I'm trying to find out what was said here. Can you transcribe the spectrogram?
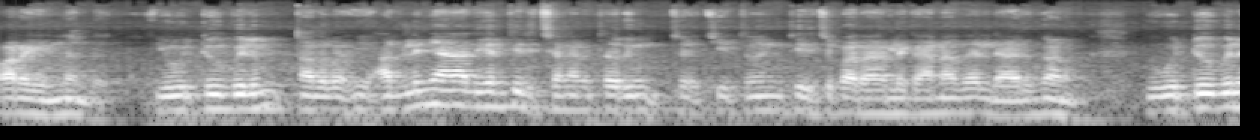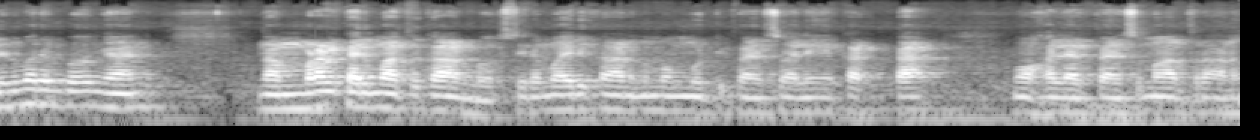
പറയുന്നുണ്ട്. യൂട്യൂബിലും അത് അതിൽ ഞാൻ അധികം തിരിച്ചങ്ങനെ തെറിയും ചീത്തൊന്നും തിരിച്ച് പറയാറില്ല. കാരണം അത് എല്ലാവരും കാണും. യൂട്യൂബിലെന്ന് പറയുമ്പോൾ ഞാൻ നമ്മുടെ ആൾക്കാർ മാത്രം കാണുള്ളൂ സ്ഥിരമായിട്ട് കാണുന്ന മമ്മൂട്ടി ഫാൻസോ അല്ലെങ്കിൽ കട്ട മോഹൻലാൽ ഫാൻസ് മാത്രമാണ്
